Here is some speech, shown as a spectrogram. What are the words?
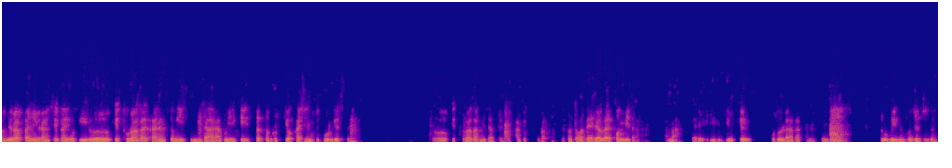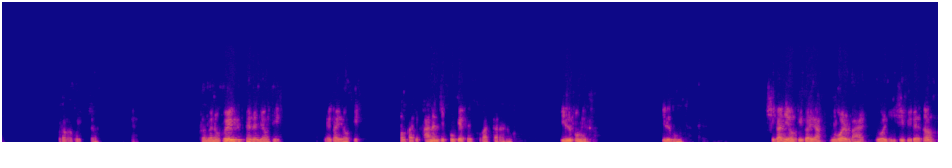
권율 아빠님이랑 제가 여기 이렇게 돌아갈 가능성이 있습니다 라고 얘기했었던 거 기억하시는지 모르겠어요. 이렇게 돌아갑니다. 그래서 가격도. 그래서 더 내려갈 겁니다. 아마 이렇게 못 올라갈 가능성이 그러고 있는 거죠 지금? 돌아가고 있죠. 그러면 후행스패는 여기. 얘가 여기. 선까지 가는지 보게 될 것 같다라는 거. 일봉에서. 일봉 시간이 여기가 약 6월 말 6월 20일에서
